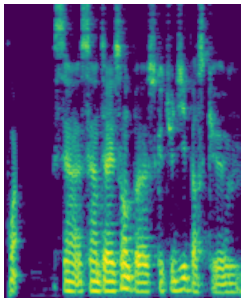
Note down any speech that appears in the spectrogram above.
Point. C'est intéressant ce que tu dis parce que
